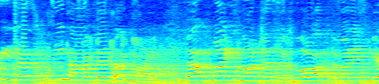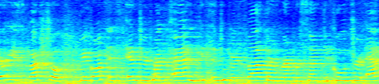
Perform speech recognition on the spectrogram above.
region, we have the Dagmay. Dagmay is not just a cloth, but it's very special because its intricate and its intricate pattern represents the culture and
